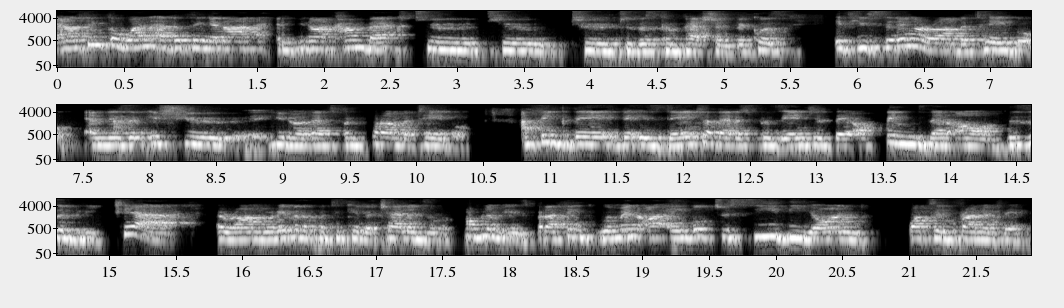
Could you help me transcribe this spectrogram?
And I think the one other thing, and I, and, you know, I come back to to to to this compassion because if you're sitting around the table and there's an issue, you know, that's been put on the table, I think there there is data that is presented. There are things that are visibly clear around whatever the particular challenge or the problem is. But I think women are able to see beyond what's in front of them.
